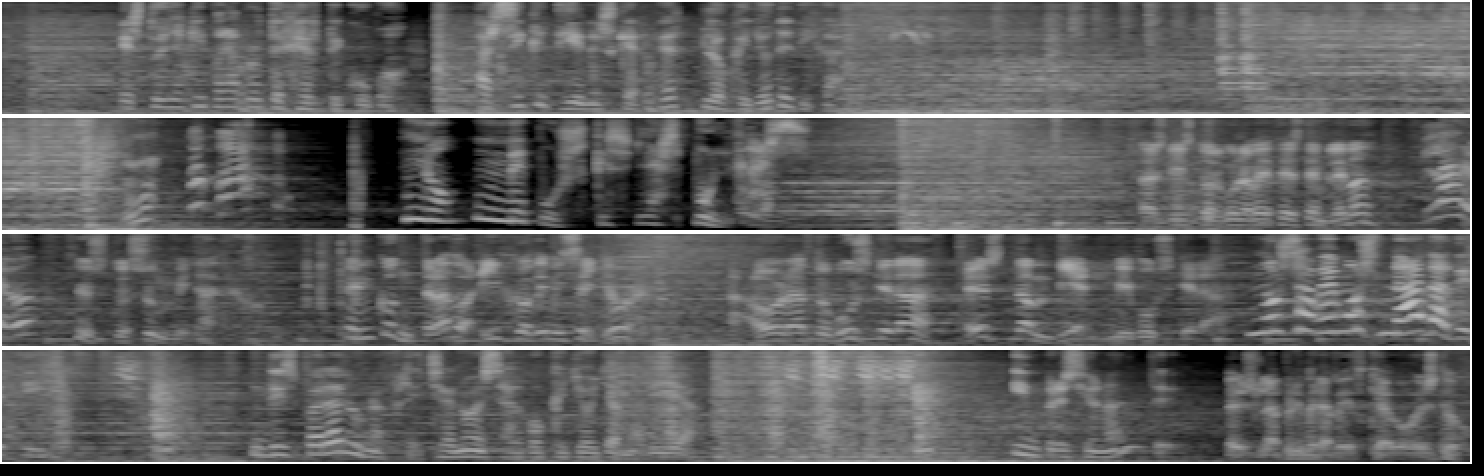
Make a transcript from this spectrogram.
Estoy aquí para protegerte, Cubo. Así que tienes que hacer lo que yo te diga. Me busques las pulgas. ¿Has visto alguna vez este emblema? Claro. Esto es un milagro. He encontrado al hijo de mi señor. Ahora tu búsqueda es también mi búsqueda. No sabemos nada de ti. Disparar una flecha no es algo que yo llamaría impresionante. Es la primera vez que hago esto.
